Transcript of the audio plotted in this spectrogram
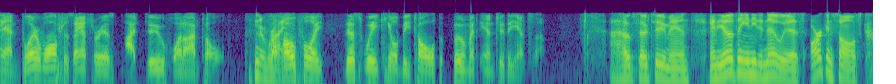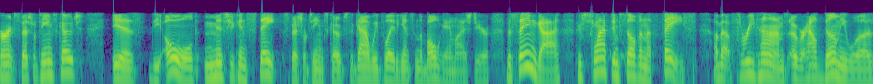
And Blair Walsh's answer is, I do what I'm told. Well, right. hopefully this week he'll be told to boom it into the end zone. I hope so too, man. And the other thing you need to know is Arkansas's current special teams coach is the old Michigan State special teams coach, the guy we played against in the bowl game last year. The same guy who slapped himself in the face about three times over how dumb he was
